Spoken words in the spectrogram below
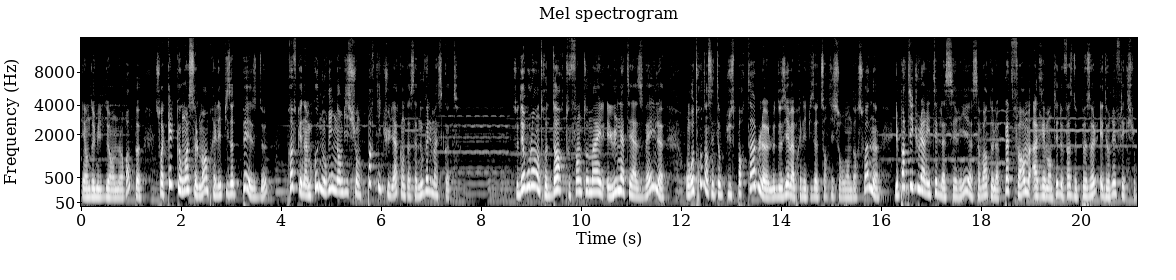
et en 2002 en Europe, soit quelques mois seulement après l'épisode PS2, preuve que Namco nourrit une ambition particulière quant à sa nouvelle mascotte. Se déroulant entre Dort ou Phantomile et Lunatea's Veil, on retrouve dans cet opus portable, le deuxième après l'épisode sorti sur WonderSwan, les particularités de la série, à savoir de la plateforme agrémentée de phases de puzzle et de réflexion.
